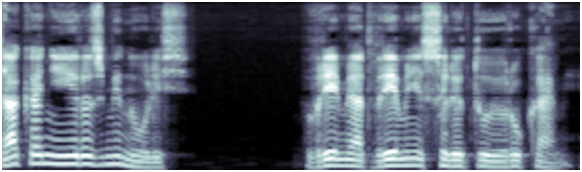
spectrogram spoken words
Так они и разминулись, время от времени салютуя руками.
